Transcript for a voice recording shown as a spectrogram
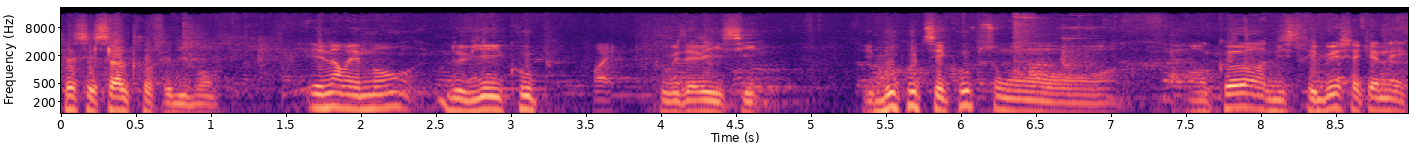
ça, c'est ça le trophée du bon. Énormément de vieilles coupes que vous avez ici. Et beaucoup de ces coupes sont encore distribuées chaque année.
